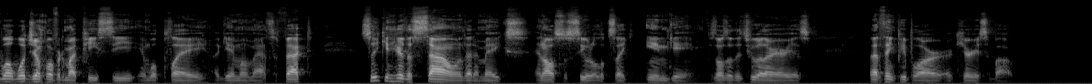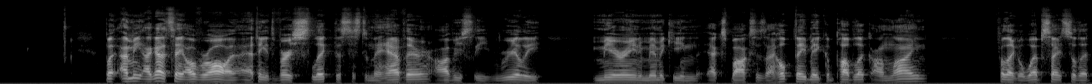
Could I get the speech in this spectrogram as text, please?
well, we'll jump over to my PC and we'll play a game of Mass Effect so you can hear the sound that it makes and also see what it looks like in game. Because those are the two other areas that I think people are, are curious about. But I mean, I gotta say, overall, I think it's very slick the system they have there. Obviously, really mirroring and mimicking Xboxes. I hope they make them public online for like a website so that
